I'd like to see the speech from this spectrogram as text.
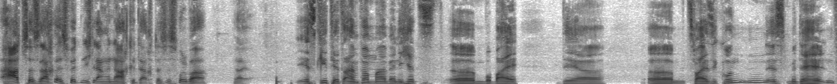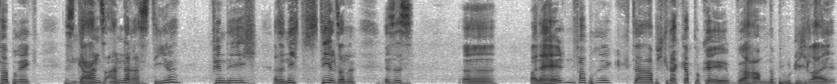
hart zur Sache, es wird nicht lange nachgedacht, das ist wohl wahr. Ja, ja. Es geht jetzt einfach mal, wenn ich jetzt, ähm, wobei der ähm, zwei Sekunden ist mit der Heldenfabrik, ist ein ganz anderer Stil, finde ich. Also nicht Stil, sondern es ist äh, bei der Heldenfabrik, da habe ich gedacht gehabt, okay, wir haben eine blutige, Le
